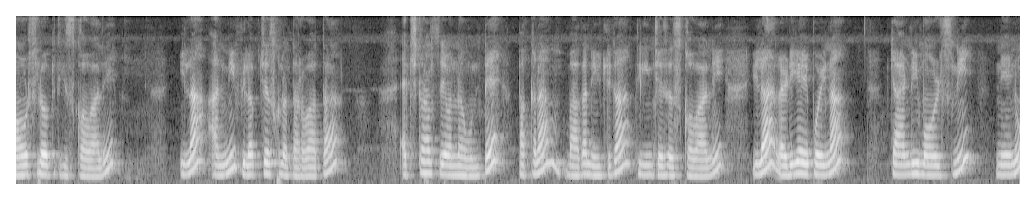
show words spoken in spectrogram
మౌల్డ్స్లోకి తీసుకోవాలి. ఇలా అన్నీ ఫిలప్ చేసుకున్న తర్వాత ఎక్స్ట్రాస్ ఏమన్నా ఉంటే పక్కన బాగా నీట్గా క్లీన్ చేసేసుకోవాలి. ఇలా రెడీ అయిపోయిన క్యాండీ మౌల్డ్స్ని నేను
